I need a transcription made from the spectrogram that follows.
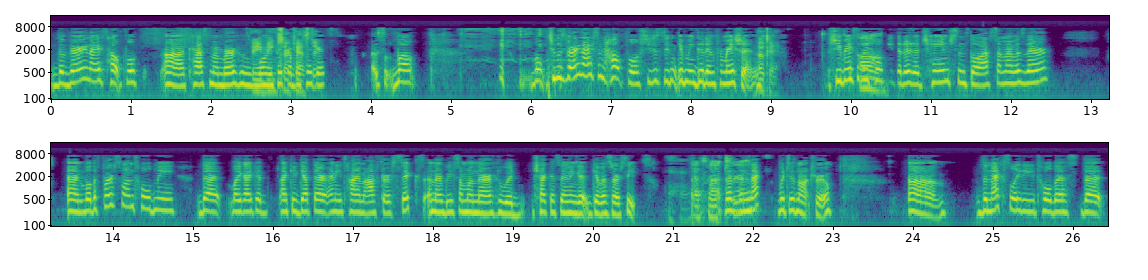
the very nice, helpful uh, cast member who Are you when we being picked up the tickets. uh, so- well, well, she was very nice and helpful. She just didn't give me good information. Okay. She basically Oh. told me that it had changed since the last time I was there. And well, the first one told me that like I could I could get there anytime after six, and there'd be someone there who would check us in and get, give us our seats. That's not Then true. the next, which is not true. Um, the next lady told us that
